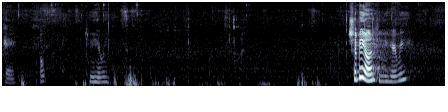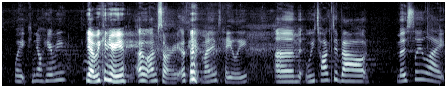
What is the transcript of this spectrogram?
Okay. Oh, can you hear me? Should be on. Can you hear me? Wait, can y'all hear me? Yeah, we can hear you. Oh, I'm sorry. Okay, my name's Haley. Um, we talked about mostly like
